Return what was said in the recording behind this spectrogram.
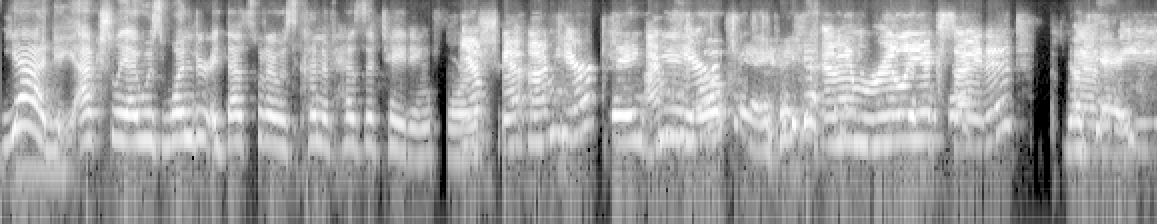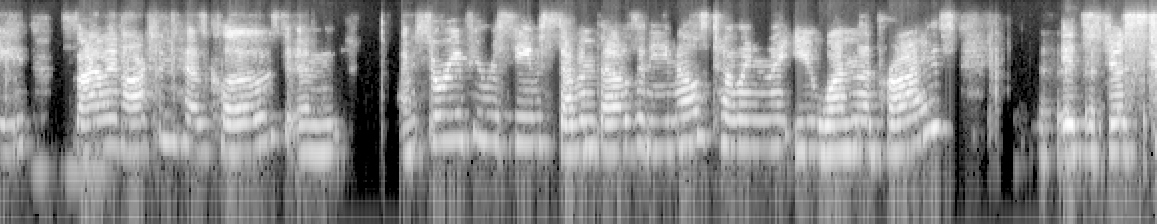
Yeah, actually, I was wondering. That's what I was kind of hesitating for. Yep, yeah, I'm here. Thank I'm you. here, Okay. and I'm really excited that Okay. the silent auction has closed. And I'm sorry if you received 7,000 emails telling that you won the prize. It's just,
